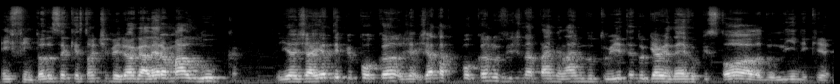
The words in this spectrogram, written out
enfim, toda essa questão a gente veria a galera maluca. Ia, já ia ter pipocando, já, já tá pipocando o vídeo na timeline do Twitter do Gary Neville pistola, do Lineker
